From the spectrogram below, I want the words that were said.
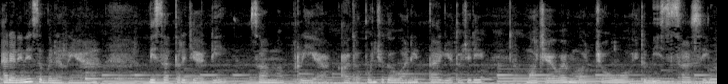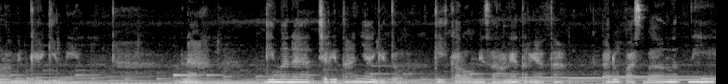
Dan ini sebenarnya bisa terjadi sama pria ataupun juga wanita gitu. Jadi mau cewek mau cowok itu bisa sih ngalamin kayak gini. Nah gimana ceritanya gitu? Ki kalau misalnya ternyata aduh pas banget nih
